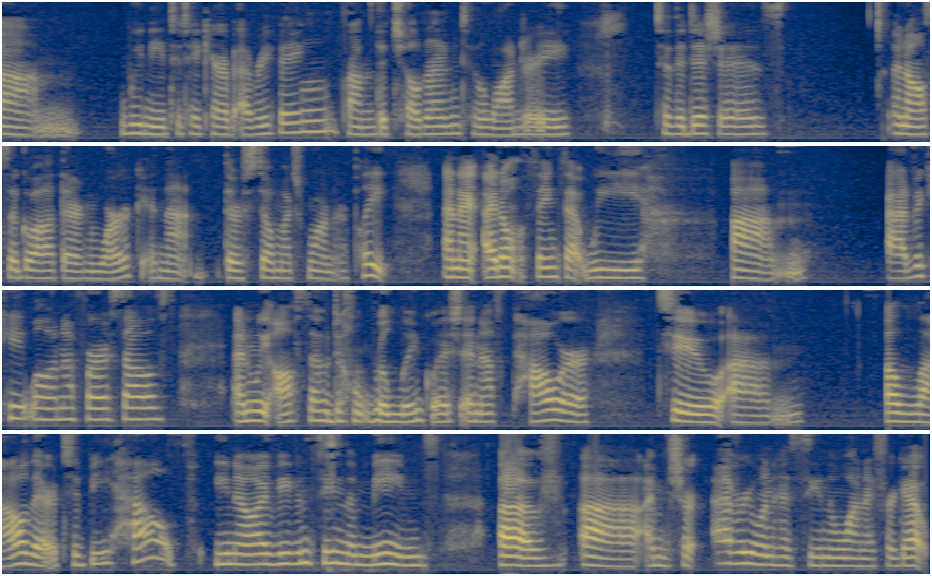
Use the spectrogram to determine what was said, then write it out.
um, we need to take care of everything from the children to the laundry to the dishes and also go out there and work and that there's so much more on our plate. And I, I don't think that we um, advocate well enough for ourselves and we also don't relinquish enough power to um, allow there to be help. You know, I've even seen the memes of, uh, I'm sure everyone has seen the one, I forget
